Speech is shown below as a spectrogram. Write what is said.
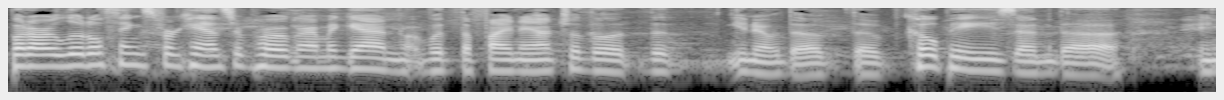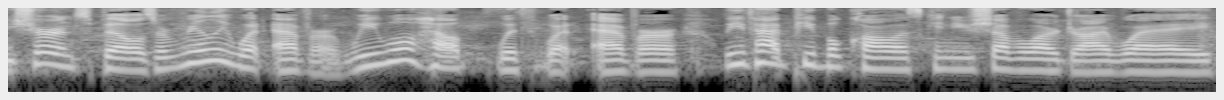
but our Little Things for Cancer program again with the financial, the the you know the the copays and the insurance bills or really whatever. We will help with whatever. We've had people call us, "Can you shovel our driveway?"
